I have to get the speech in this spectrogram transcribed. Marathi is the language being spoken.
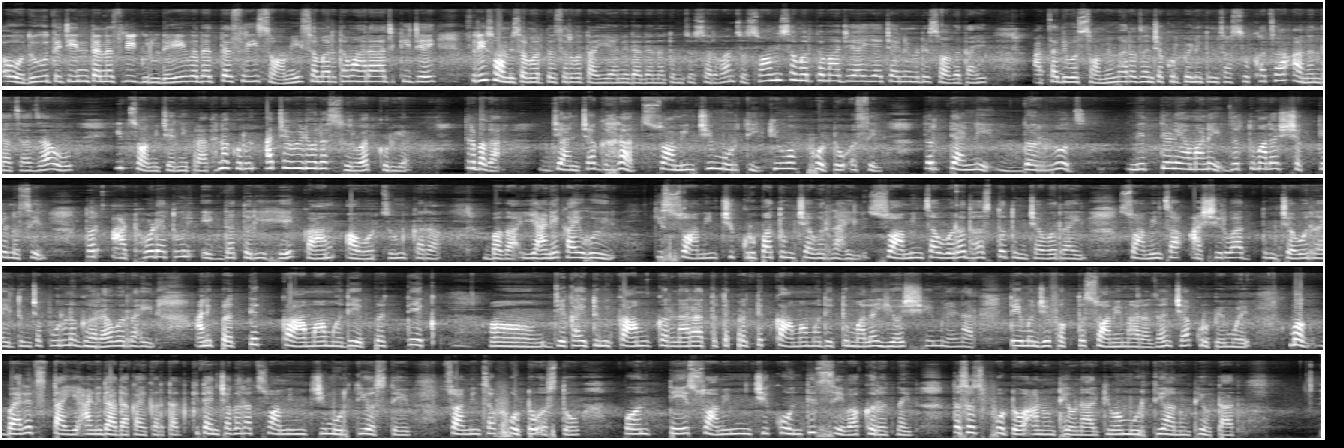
अवधूत चिंतन श्री गुरुदेव दत्त श्री स्वामी समर्थ महाराज की जय. श्री स्वामी समर्थ सर्व ताई आणि दादांना तुमचं सर्वांचं स्वामी समर्थ माझी आई या चॅनलमध्ये स्वागत आहे. आजचा दिवस स्वामी महाराजांच्या कृपेने तुमचा सुखाचा आनंदाचा जाऊ. हीच स्वामीचरणी प्रार्थना करून आजच्या व्हिडिओला सुरुवात करूया. तर बघा ज्यांच्या घरात स्वामींची मूर्ती किंवा फोटो असेल तर त्यांनी दररोज नित्यनियमाने जर तुम्हाला शक्य नसेल तर आठवड्यातून एकदा तरी हे काम आवर्जून करा. बघा याने काय होईल? की स्वामींची कृपा तुमच्यावर राहील. स्वामींचा वरदहस्त तुमच्यावर राहील. स्वामींचा आशीर्वाद तुमच्यावर राहील. तुमच्या पूर्ण घरावर राहील. आणि प्रत्येक कामामध्ये प्रत्येक जे काही तुम्ही काम करणार आहात तर त्या प्रत्येक कामामध्ये तुम्हाला यश हे मिळणार. ते म्हणजे फक्त स्वामी महाराजांच्या कृपेमुळे. मग बरेच ताई आणि दादा काय करतात? की त्यांच्या घरात स्वामींची मूर्ती असते. स्वामींचा फोटो असतो. पण ते स्वामींची कोणतीच सेवा करत नाहीत. तसंच फोटो आणून ठेवणार किंवा मूर्ती आणून ठेवतात.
